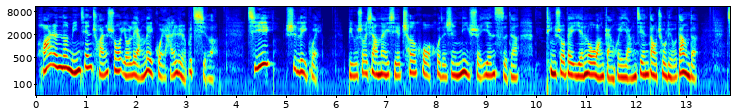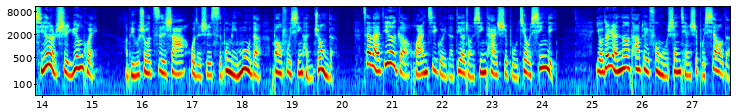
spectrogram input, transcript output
华人呢，民间传说有两类鬼还惹不起了，其一是厉鬼，比如说像那些车祸或者是溺水淹死的，听说被阎罗王赶回阳间到处流荡的；其二是冤鬼啊，比如说自杀或者是死不瞑目的，报复心很重的。再来第二个华人祭鬼的第二种心态是补救心理，有的人呢，他对父母生前是不孝的。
